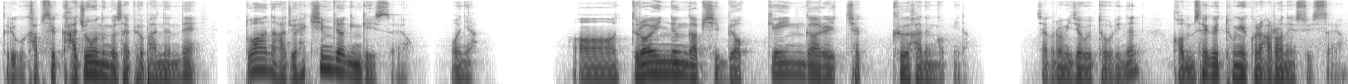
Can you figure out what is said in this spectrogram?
그리고 값을 가져오는 걸 살펴봤는데 또 하나 아주 핵심적인 게 있어요. 뭐냐? 어, 들어있는 값이 몇 개인가를 체크하는 겁니다. 자, 그럼 이제부터 우리는 검색을 통해 그걸 알아낼 수 있어요.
